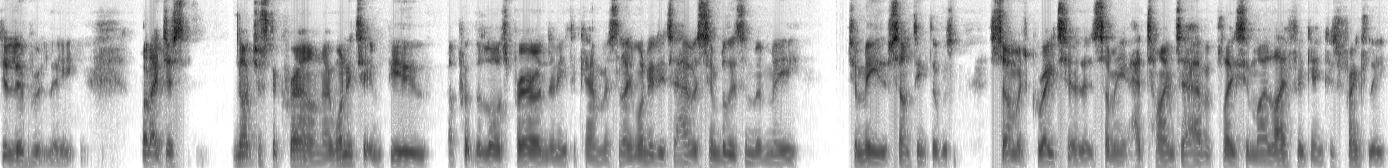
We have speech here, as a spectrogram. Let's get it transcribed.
deliberately, but I just not just the crown. I wanted to imbue. I put the Lord's Prayer underneath the canvas, and I wanted it to have a symbolism of me, to me, of something that was so much greater. That something had time to have a place in my life again. Because frankly,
